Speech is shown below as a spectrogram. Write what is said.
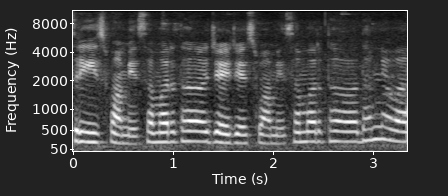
श्री स्वामी समर्थ जय जय स्वामी समर्थ धन्यवाद.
